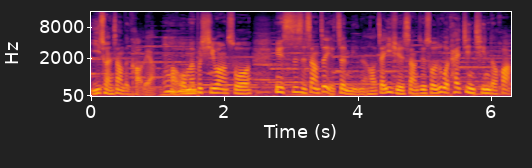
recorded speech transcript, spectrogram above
遗传上的考量。好，我们不希望说，因为事实上这也证明了哈，在医学上就是说，如果太近亲的话，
